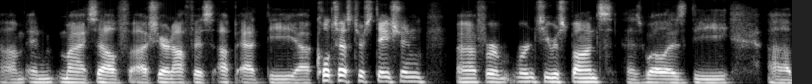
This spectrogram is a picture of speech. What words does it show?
um, and myself uh, share an office up at the uh, Colchester station uh, for emergency response, as well as the uh,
